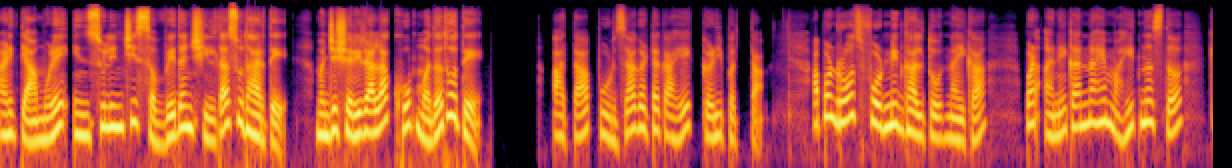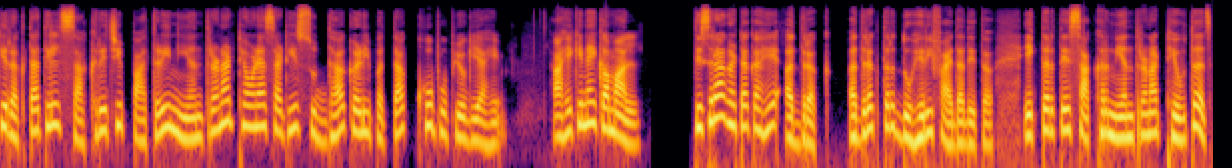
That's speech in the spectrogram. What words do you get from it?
आणि त्यामुळे इन्सुलिनची संवेदनशीलता सुधारते म्हणजे शरीराला खूप मदत होते. आता पुढचा घटक आहे कढीपत्ता. आपण रोज फोडणीत घालतो नाही का? पण अनेकांना हे माहीत नसतं की रक्तातील साखरेची पातळी नियंत्रणात ठेवण्यासाठी सुद्धा कढीपत्ता खूप उपयोगी आहे. आहे की नाही कमाल? तिसरा घटक आहे अद्रक. अद्रक तर दुहेरी फायदा देतं. एकतर ते साखर नियंत्रणात ठेवतंच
